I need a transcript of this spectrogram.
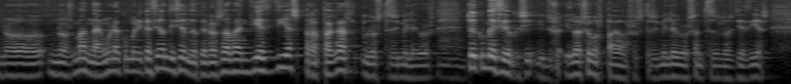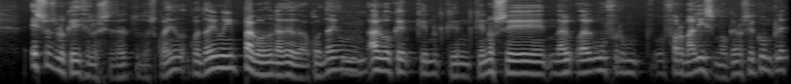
no, nos mandan una comunicación diciendo que nos daban 10 días para pagar los 3.000 euros. Estoy convencido que sí, y los hemos pagado esos 3.000 euros antes de los 10 días. Eso es lo que dicen los estatutos. Cuando hay, cuando hay un impago de una deuda, o cuando hay un, algo que, que, que, que, no se. algún formalismo que no se cumple,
